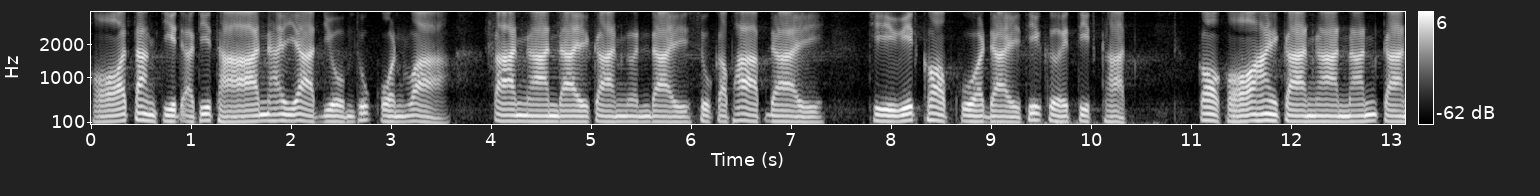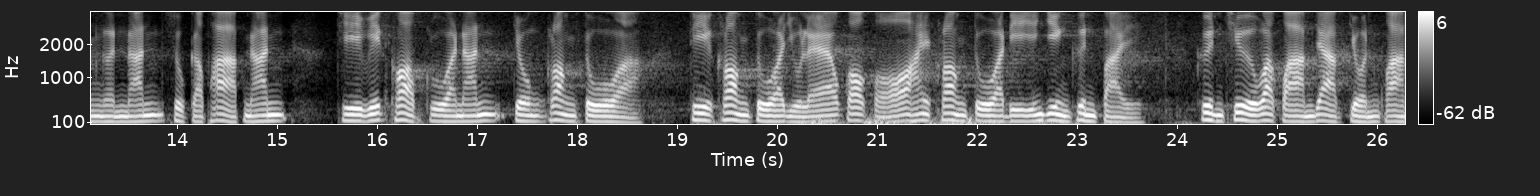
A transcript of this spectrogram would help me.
ขอตั้งจิตอธิษฐานให้ญาติโยมทุกคนว่า การงานใดการเงินใดสุขภาพใด ชีวิตครอบครัวใดที่เคยติดขัด ก็ขอให้การงานนั้นการเงินนั้นสุขภาพนั้น ชีวิตครอบครัวนั้นจงคล่องตัว ที่คล่องตัวอยู่แล้วก็ขอให้คล่องตัวดียิ่งยิ่งขึ้นไป ขึ้นชื่อว่าความยากจนความ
